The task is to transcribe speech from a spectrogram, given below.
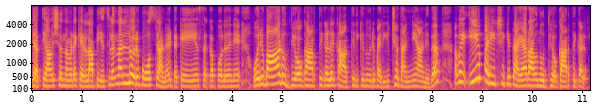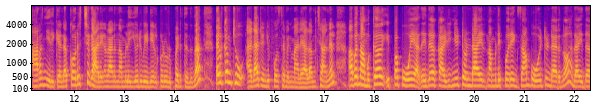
അസിസ്റ്റന്റ് അത്യാവശ്യം നമ്മുടെ കേരള പി എസ് സിയിലെ നല്ലൊരു പോസ്റ്റാണ് കേട്ടോ. കെ എസ് ഒക്കെ പോലെ തന്നെ ഒരുപാട് ഉദ്യോഗാർത്ഥികൾ കാത്തിരിക്കുന്ന ഒരു പരീക്ഷ തന്നെയാണിത്. അപ്പോൾ ഈ പരീക്ഷയ്ക്ക് തയ്യാറാകുന്ന ഉദ്യോഗാർത്ഥികൾ അറിഞ്ഞിരിക്കേണ്ട കുറച്ച് കാര്യങ്ങളാണ് നമ്മൾ ഈ ഒരു വീഡിയോയിൽ കൂടി ഉൾപ്പെടുത്തുന്നത്. Welcome to Adda twenty four seven Malayalam channel അപ്പോൾ നമുക്ക് ഇപ്പോൾ പോയി അതായത് കഴിഞ്ഞിട്ടുണ്ടായി നമ്മുടെ ഇപ്പോൾ ഒരു എക്സാം പോയിട്ടുണ്ടായിരുന്നു. അതായത്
